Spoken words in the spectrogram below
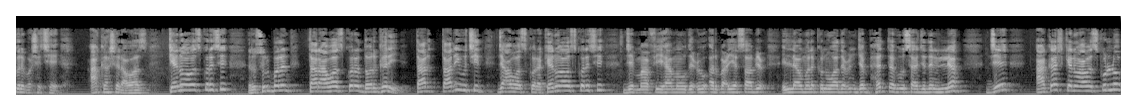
করে বসেছে। আকাশের আওয়াজ। কেন আওয়াজ করেছে? রসুল বলেন, তার আওয়াজ করা দরকারই তার, তারই উচিত যে আওয়াজ করা। কেন আওয়াজ করেছে? যে মাফিহা যে আকাশ কেন আওয়াজ করল?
